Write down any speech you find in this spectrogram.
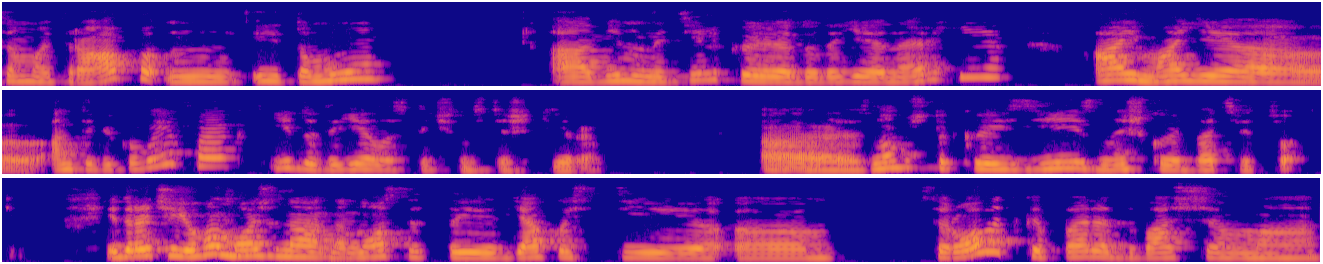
семи трав, і тому він не тільки додає енергії, а й має антивіковий ефект і додає еластичності шкіри. Е, Знову ж таки, зі знижкою 20%. І, до речі, його можна наносити в якості е, сироватки перед вашим е,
